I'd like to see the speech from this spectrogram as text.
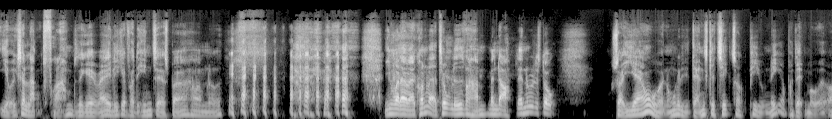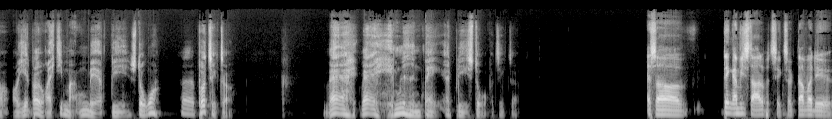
I er jo ikke så langt fra ham, så det kan være, at I lige kan få det hende til at spørge ham om noget. I må da være, kun være to led for ham, men nå, lad nu det stå. Så I er jo nogle af de danske TikTok-pionerer på den måde, og, og hjælper jo rigtig mange med at blive store øh, på TikTok. Hvad er, hvad er hemmeligheden bag at blive stor på TikTok? altså, dengang vi startede på TikTok, der var det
